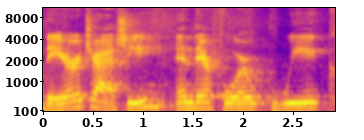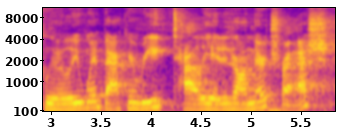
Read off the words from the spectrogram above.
they're trashy, and therefore we clearly went back and retaliated on their trash,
